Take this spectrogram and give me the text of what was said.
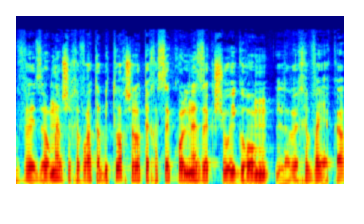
וזה אומר שחברת הביטוח שלו תכסה כל נזק שהוא יגרום לרכב היקר.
